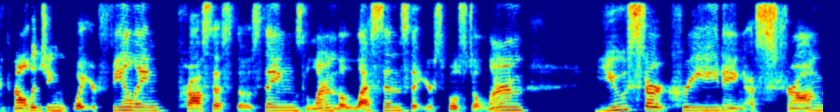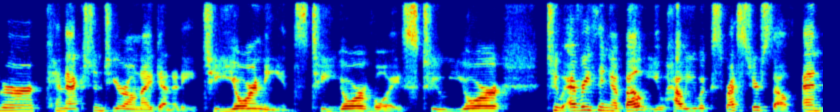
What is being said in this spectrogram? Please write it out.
acknowledging what you're feeling, process those things, learn the lessons that you're supposed to learn, you start creating a stronger connection to your own identity, to your needs, to your voice, to your to everything about you, how you express yourself. And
